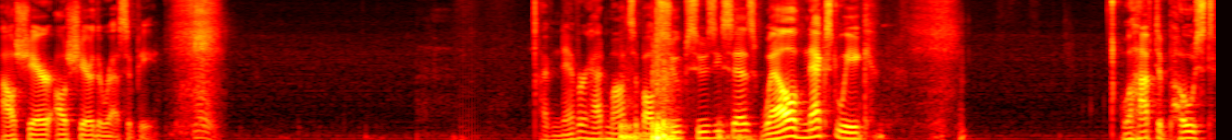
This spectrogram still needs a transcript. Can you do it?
I'll share I'll share the recipe. I've never had matzo ball soup, Susie says. Well, next week we'll have to post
